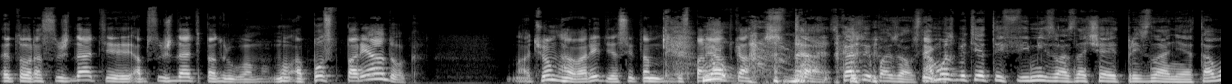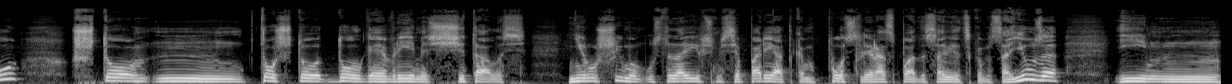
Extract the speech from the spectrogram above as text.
это рассуждать и обсуждать по-другому. Ну, а постпорядок, о чем говорить, если там беспорядка? Ну, да, скажи, пожалуйста, а может быть, это эвфемизм означает признание того, что то, что долгое время считалось нерушимым установившимся порядком после распада Советского Союза и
